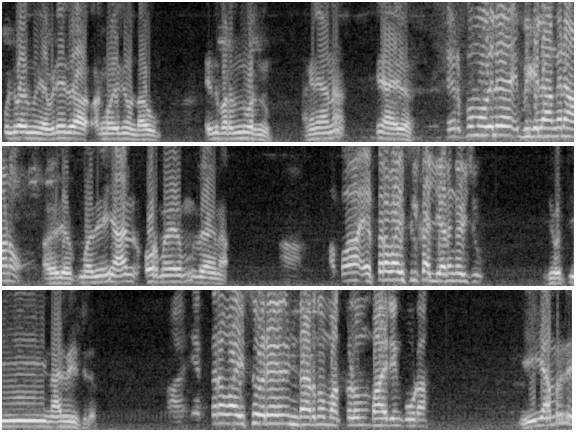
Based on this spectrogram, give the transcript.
പുള്ളി പറഞ്ഞു എവിടെ ഒരു അംഗവൈദ്യം ഉണ്ടാവും എന്ന് പറഞ്ഞു പറഞ്ഞു. അങ്ങനെയാണ് ആയത്. ചെറുപ്പം മുതൽ വികലാംഗനാണോ? അതെ ചെറുപ്പം മുതലേ ഞാൻ ഓർമ്മ വേദന അപ്പൊ എത്ര വയസ്സിൽ കല്യാണം കഴിച്ചു? ഇരുപത്തി നാല് വയസ്സിൽ എത്ര വയസ്സ് വരെ ഉണ്ടായിരുന്നു മക്കളും ഭാര്യയും കൂടെ? ഈ ഞാൻ പറഞ്ഞു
